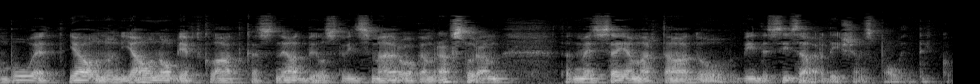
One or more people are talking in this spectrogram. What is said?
un būvēt jaunu un jaunu objektu klāt, kas neatbilst vidas mērogam, raksturam, tad mēs ejam ar tādu vides izārdīšanas politiku.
